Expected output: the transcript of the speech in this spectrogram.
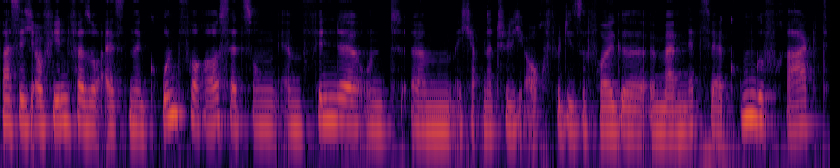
Was ich auf jeden Fall so als eine Grundvoraussetzung empfinde und ähm, ich habe natürlich auch für diese Folge in meinem Netzwerk rumgefragt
